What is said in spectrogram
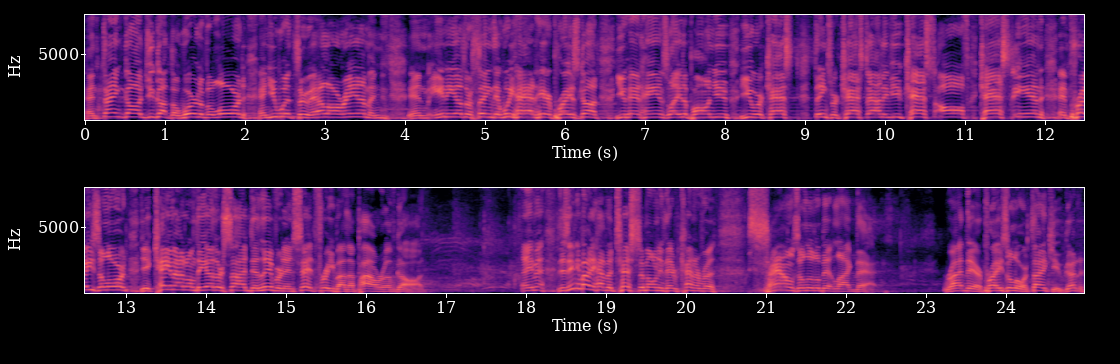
And thank God you got the word of the Lord and you went through LRM and, and any other thing that we had here. Praise God. You had hands laid upon you. You were cast, things were cast out of you, cast off, cast in. And praise the Lord, you came out on the other side delivered and set free by the power of God. Amen. Does anybody have a testimony that kind of uh, sounds a little bit like that? Right there. Praise the Lord. Thank you. Got,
